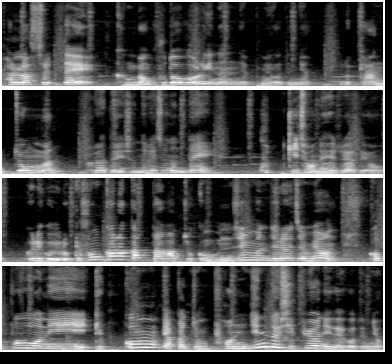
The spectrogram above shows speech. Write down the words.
발랐을 때 금방 굳어버리는 제품이거든요. 이렇게 안쪽만 그라데이션을 해주는데 굳기 전에 해줘야 돼요. 그리고 이렇게 손가락 갖다가 조금 문질문질 해주면 겉부분이 이렇게 꿈 약간 좀 번진 듯이 표현이 되거든요.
